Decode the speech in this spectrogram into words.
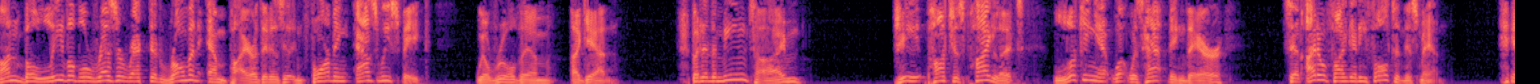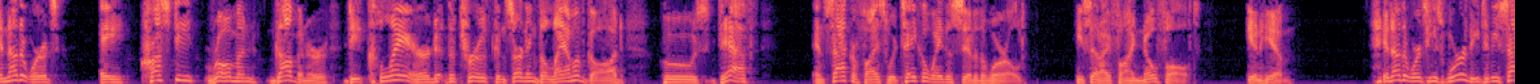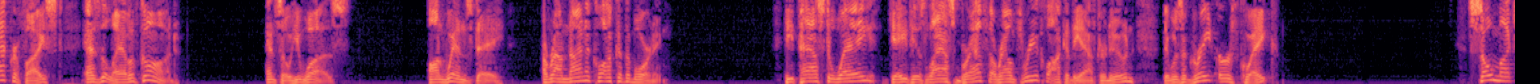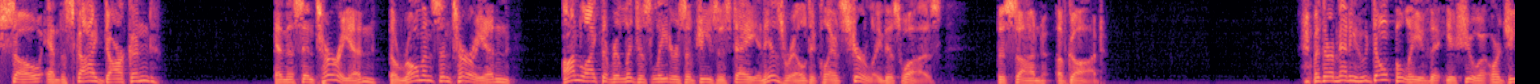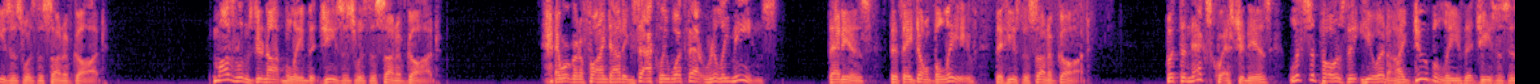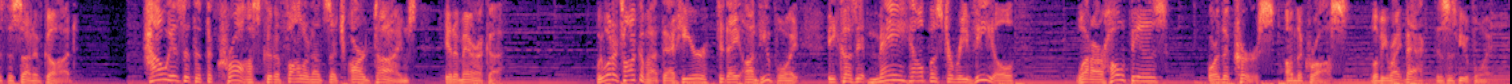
unbelievable resurrected Roman Empire that is informing as we speak will rule them again. But in the meantime, G. Pontius Pilate, looking at what was happening there, said, I don't find any fault in this man. In other words, a crusty Roman governor declared the truth concerning the Lamb of God, whose death and sacrifice would take away the sin of the world. He said, I find no fault in him. In other words, he's worthy to be sacrificed as the Lamb of God. And so he was. On Wednesday, around nine o'clock in the morning, he passed away, gave his last breath around three o'clock in the afternoon. There was a great earthquake. So much so, and the sky darkened and the centurion, the Roman centurion, unlike the religious leaders of Jesus' day in Israel, declared surely this was the Son of God. But there are many who don't believe that Yeshua or Jesus was the Son of God. Muslims do not believe that Jesus was the Son of God. And we're going to find out exactly what that really means. That is, that they don't believe that he's the Son of God. But the next question is let's suppose that you and I do believe that Jesus is the Son of God. How is it that the cross could have fallen on such hard times in America? We want to talk about that here today on Viewpoint because it may help us to reveal what our hope is or the curse on the cross. We'll be right back. This is Viewpoint.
